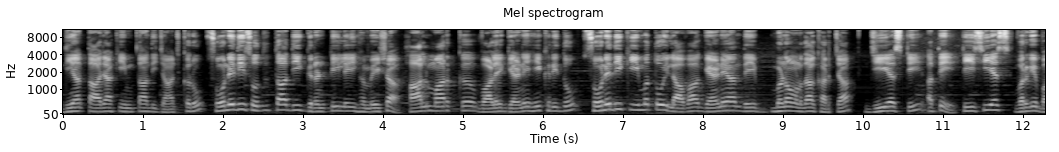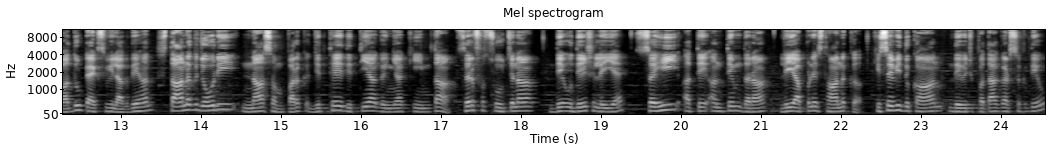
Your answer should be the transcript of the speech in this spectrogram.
ਦੀਆਂ ਤਾਜ਼ਾ ਕੀਮਤਾਂ ਦੀ ਜਾਂਚ ਕਰੋ। ਸੋਨੇ ਦੀ ਸ਼ੁੱਧਤਾ ਦੀ ਗਾਰੰਟੀ ਲਈ ਹਮੇਸ਼ਾ ਹਾਲਮਾਰਕ ਵਾਲੇ ਗਹਿਣੇ ਹੀ ਖਰੀਦੋ। ਸੋਨੇ ਦੀ ਕੀਮਤ ਤੋਂ ਇਲਾਵਾ ਗਹਿਣਿਆਂ ਦੇ ਬਣਾਉਣ ਦਾ ਖਰਚਾ GST ਅਤੇ TCS ਵਰਗੇ ਵਾਧੂ ਟੈਕਸ ਵੀ ਲੱਗਦੇ ਹਨ। ਸਥਾਨਕ ਜੋਰੀ ਨਾ ਸੰਪਰਕ ਜਿੱਥੇ ਦਿੱਤੀਆਂ ਗਈਆਂ ਕੀਮਤਾਂ ਸਿਰਫ ਸੂਚਨਾ ਦੇ ਉਦੇਸ਼ ਲਈ ਹੈ, ਸਹੀ ਅਤੇ ਅੰਤਿਮ ਦਰਾਂ ਲਈ ਆਪਣੇ ਸਥਾਨਕ ਕਿਸੇ ਵੀ ਦੁਕਾਨ ਦੇ ਵਿੱਚ ਪਤਾ ਕਰ ਸਕਦੇ ਹੋ।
